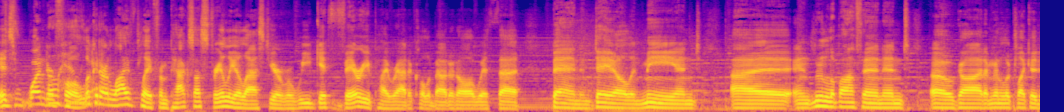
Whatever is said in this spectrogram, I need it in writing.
It's wonderful. Oh, Look at our live play from PAX Australia last year, where we get very piratical about it all with uh, Ben and Dael and me and uh, and Luna LaBoffin and oh god, I'm gonna look like a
